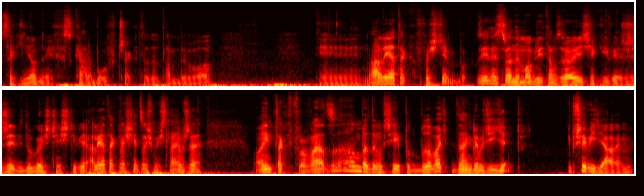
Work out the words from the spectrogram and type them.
zaginionych skarbów, czy jak to, to tam było. Yy, No ale ja tak właśnie, z jednej strony mogli tam zrobić, jak wiesz, żyli długo i szczęśliwie, ale ja tak właśnie coś myślałem, że oni tak wprowadzą, będą chcieli podbudować i nagle będzie jeb. I przewidziałem.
